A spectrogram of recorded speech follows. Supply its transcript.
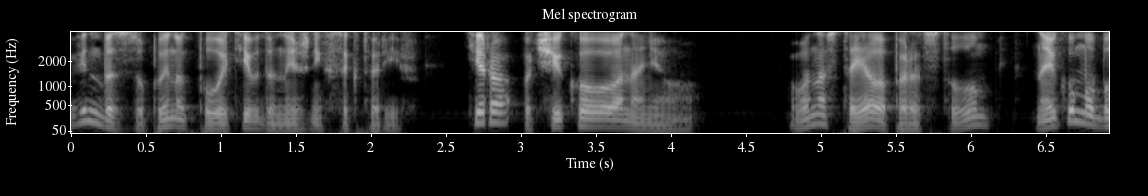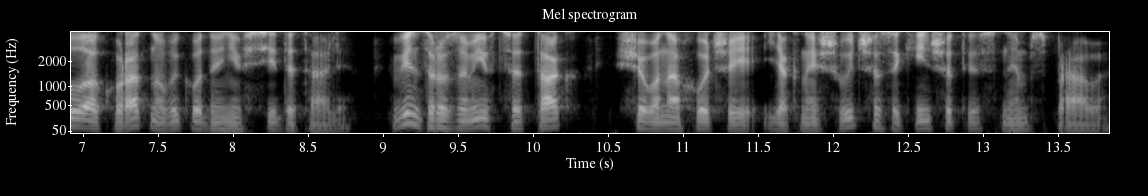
він без зупинок полетів до нижніх секторів. Тіра очікувала на нього. Вона стояла перед столом, на якому були акуратно викладені всі деталі. Він зрозумів це так, що вона хоче якнайшвидше закінчити з ним справи.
